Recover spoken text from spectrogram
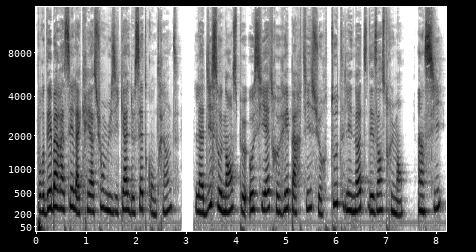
Pour débarrasser la création musicale de cette contrainte, la dissonance peut aussi être répartie sur toutes les notes des instruments. Ainsi,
